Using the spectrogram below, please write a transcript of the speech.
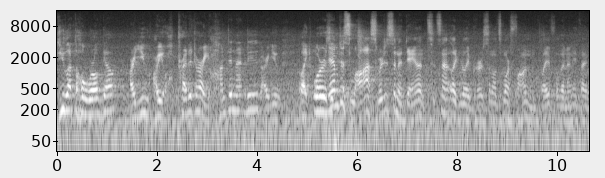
do you let the whole world go? Are you are you a predator? Are you hunting that dude? Are you like or is Yeah, it I'm just lost. We're just in a dance. It's not like really personal. It's more fun and playful than anything.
